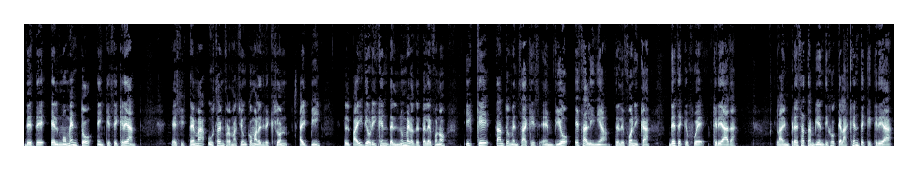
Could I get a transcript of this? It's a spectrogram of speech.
desde el momento en que se crean. El sistema usa información como la dirección IP el país de origen del número de teléfono y qué tantos mensajes envió esa línea telefónica desde que fue creada. La empresa también dijo que la gente que crea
